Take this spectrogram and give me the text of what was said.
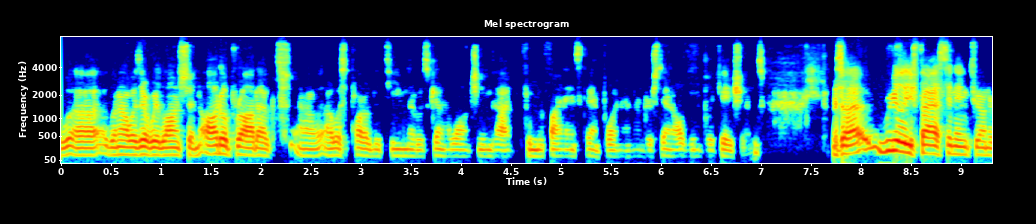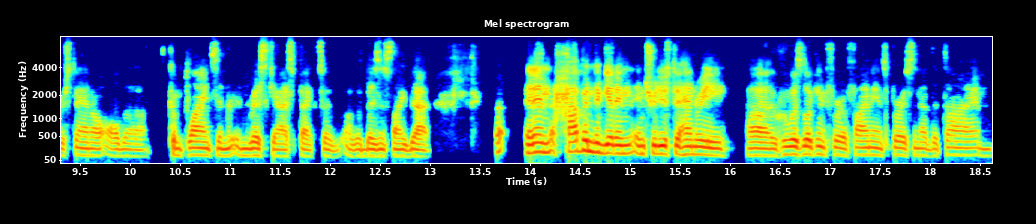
uh, when I was there, we launched an auto product. Uh, I was part of the team that was kind of launching that from the finance standpoint and understand all the implications. And so, uh, really fascinating to understand all, all the compliance and, and, risk aspects of, of a business like that. Uh, and then happened to get in, introduced to Henry, uh, who was looking for a finance person at the time.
